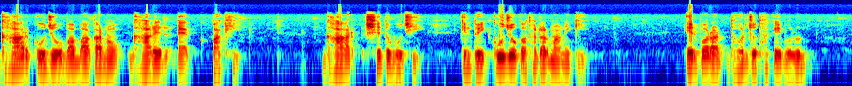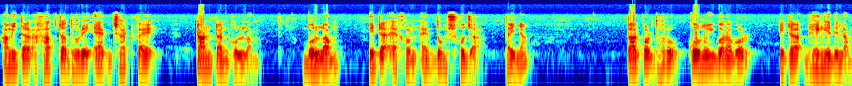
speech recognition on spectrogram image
ঘাড় কুজো বা বাঁকানো ঘাড়ের এক পাখি। ঘাড়, সে তো বুঝি, কিন্তু এই কুজো কথাটার মানে কি? এরপর আর ধৈর্য থাকে বলুন, আমি তার হাতটা ধরে এক ঝাটকায় টান টান করলাম। বললাম, এটা এখন একদম সোজা, তাই না? তারপর ধরো, কোনই বরাবর এটা ভেঙে দিলাম।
